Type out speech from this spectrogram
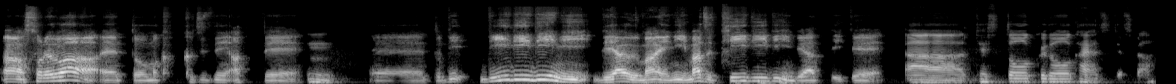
ああ、それは、えっ、と、まあ、確実にあって、うん。えっ、と、D、DDD に出会う前に、まず TDD に出会っていて、あー、テスト駆動開発ですか？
